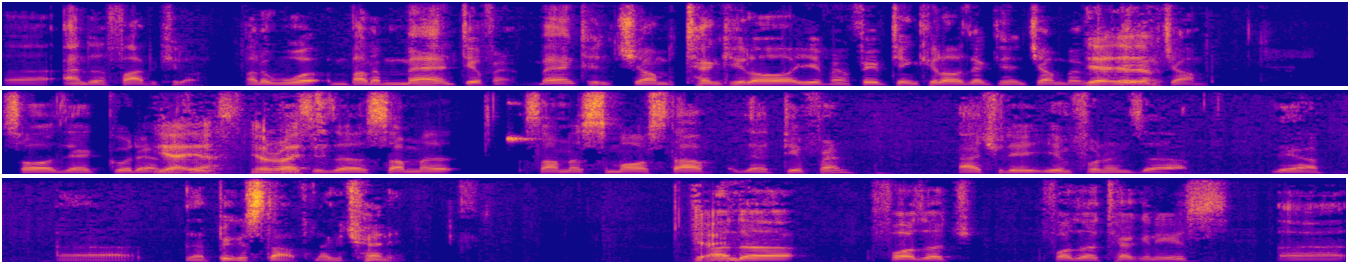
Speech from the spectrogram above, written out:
Uh, under five kilo. But a, but a man different. Man can jump ten kilo, even fifteen kilo. They can jump a yeah, big yeah. jump. So they're good at yeah, this. Yeah, you're right. This is a, some some small stuff that different. Actually, influence uh, their uh, the big stuff like training. Yeah. And uh, for the for the techniques, uh,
